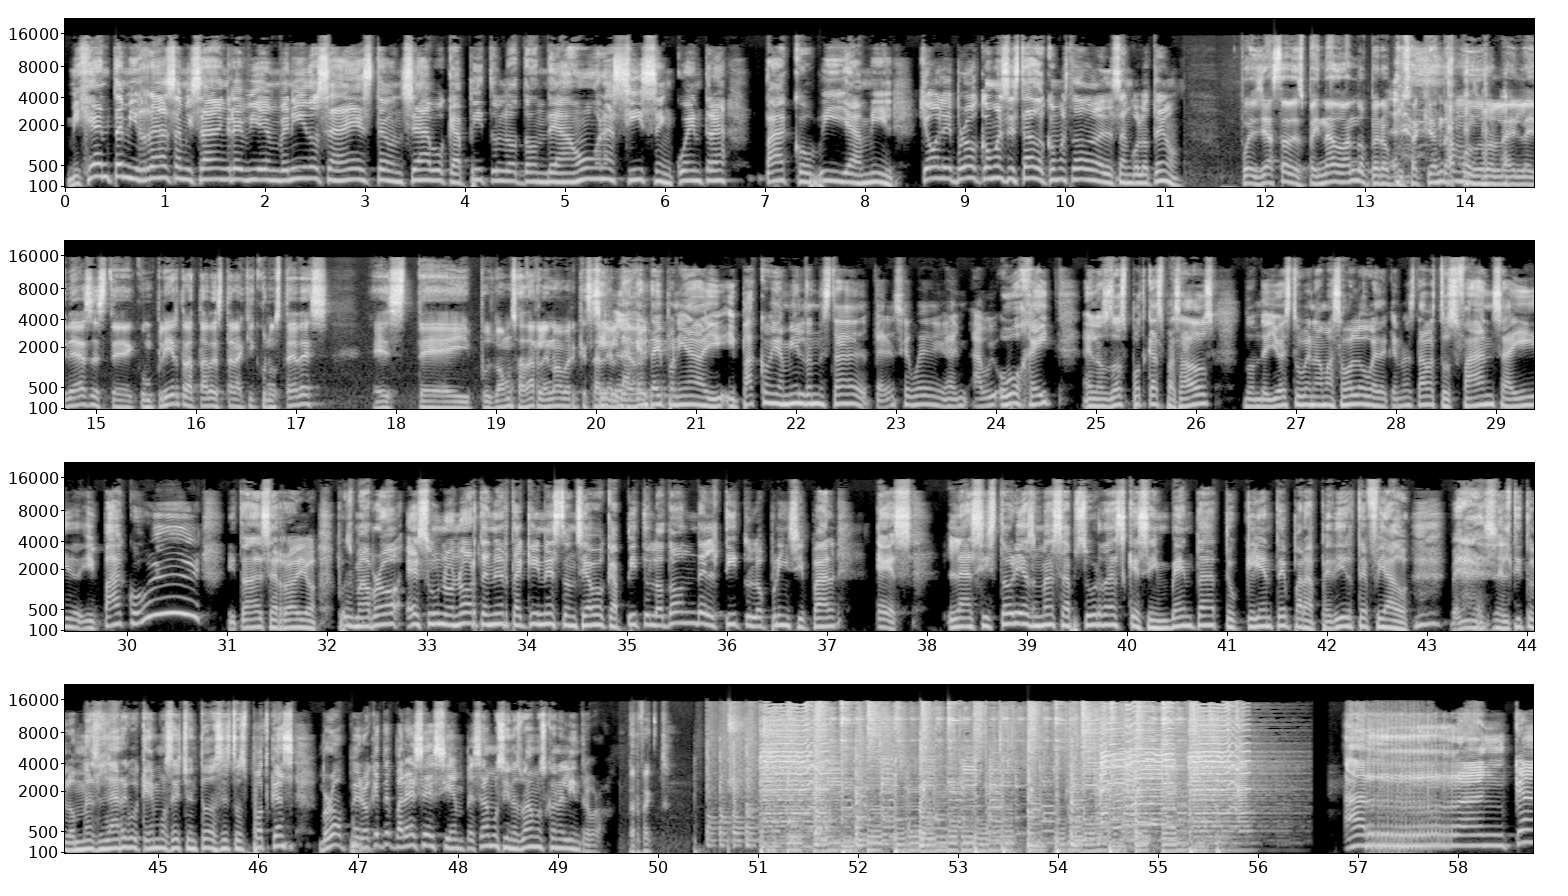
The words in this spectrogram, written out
Mi gente, mi raza, mi sangre, bienvenidos a este onceavo capítulo donde ahora sí se encuentra Paco Villamil. ¿Qué ole, bro? ¿Cómo has estado? ¿Cómo ha estado el sangoloteo? Pues ya está despeinado ando, pero pues aquí andamos, bro. La, la idea es este cumplir, tratar de estar aquí con ustedes. Este, y pues vamos a darle, ¿no? A ver qué sale Sí, el la día gente hoy. ahí ponía, ¿y, y Paco Villamil dónde está? Espérense, güey. Hubo hate en los dos podcasts pasados donde yo estuve nada más solo, güey, de que no estabas tus fans ahí y Paco, uy, y todo ese rollo. Pues, ma bro, es un honor tenerte aquí en este onceavo capítulo donde el título principal es las historias más absurdas que se inventa tu cliente para pedirte fiado. Es el título más largo que hemos hecho en todos estos podcasts. Bro, pero ¿qué te parece si empezamos y nos vamos con el intro, bro? Perfecto. Arrancamos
